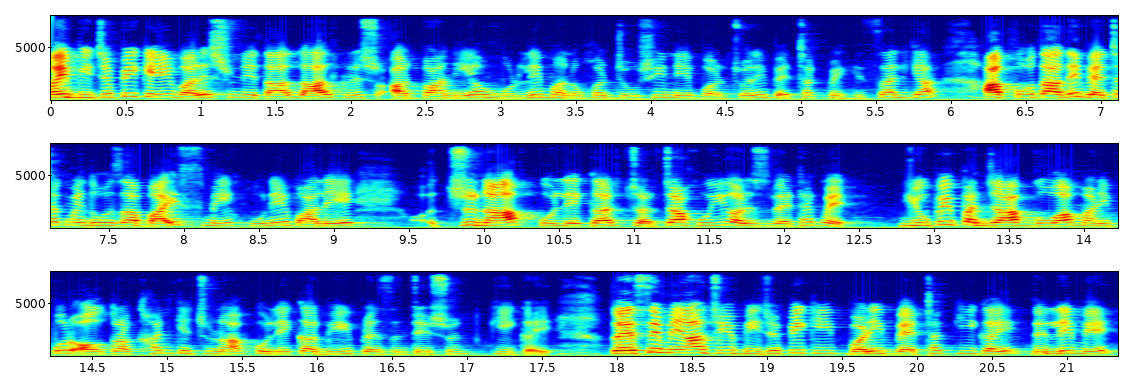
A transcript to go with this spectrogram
वहीं बीजेपी के वरिष्ठ नेता लाल कृष्ण आडवाणी और मुरली मनोहर जोशी ने वर्चुअली बैठक में हिस्सा लिया। आपको बता दें, बैठक में 2022 में होने वाले चुनाव को लेकर चर्चा हुई और इस बैठक में यूपी, पंजाब, गोवा, मणिपुर और उत्तराखंड के चुनाव को लेकर भी प्रेजेंटेशन की गई। तो ऐसे में आज ये बीजेपी की बड़ी बैठक की गई दिल्ली में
